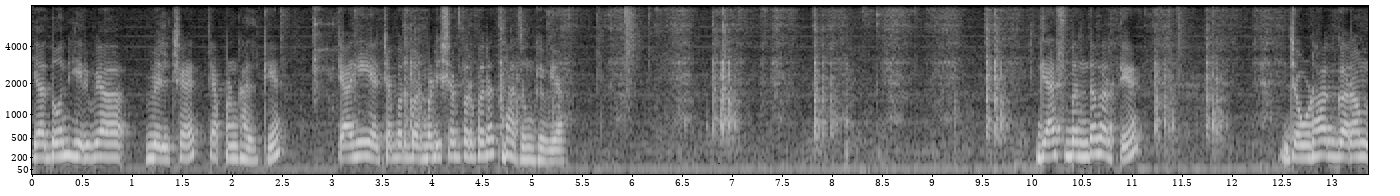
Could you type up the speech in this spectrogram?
या दोन हिरव्या वेलच्या आहेत त्या पण घालते त्याही याच्याबरोबर बडीशेपबरोबरच भाजून घेऊया. गॅस बंद करते जेवढा गरम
